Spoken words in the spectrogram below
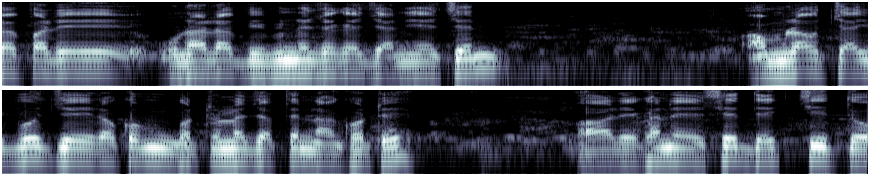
ব্যাপারে ওনারা বিভিন্ন জায়গায় জানিয়েছেন। আমরাও চাইব যে এরকম ঘটনা যাতে না ঘটে। আর এখানে এসে দেখছি তো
